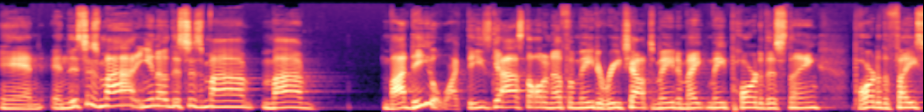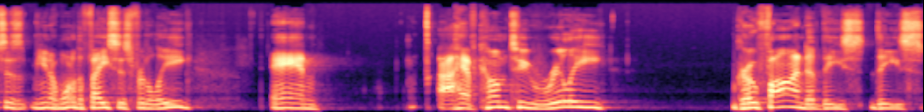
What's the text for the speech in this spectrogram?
And and this is my you know this is my my my deal. Like these guys thought enough of me to reach out to me to make me part of this thing part of the faces you know one of the faces for the league. And i have come to really grow fond of these these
